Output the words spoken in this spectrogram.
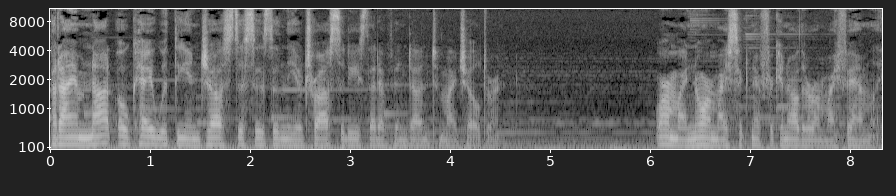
but I am not okay with the injustices and the atrocities that have been done to my children, or my nor my significant other or my family.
